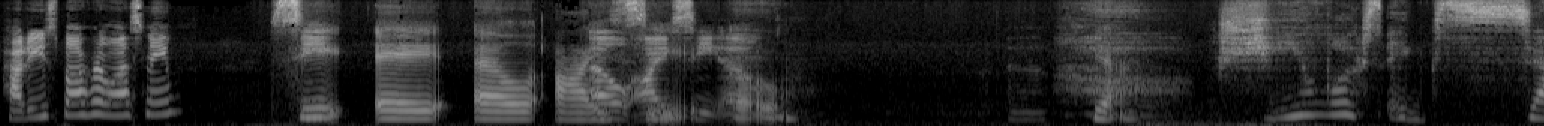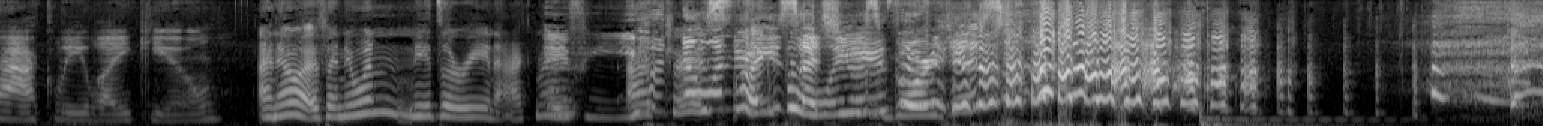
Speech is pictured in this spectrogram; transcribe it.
How do you spell her last name? C A L I C. O. Yeah. She looks exactly like you. I know. If anyone needs a reenactment, If you actress, no wonder like, you said she was gorgeous.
